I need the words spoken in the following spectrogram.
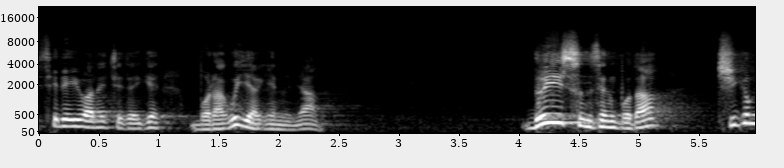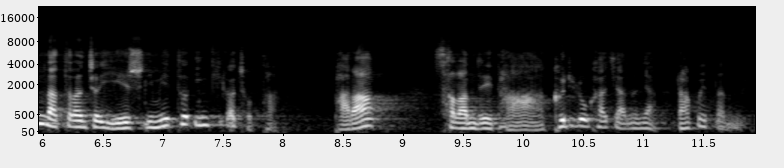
세례 요한의 제자에게 뭐라고 이야기했느냐? 너희 선생보다 지금 나타난 저 예수님이 더 인기가 좋다. 봐라. 사람들이 다 그리로 가지 않느냐라고 했다는 거예요.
